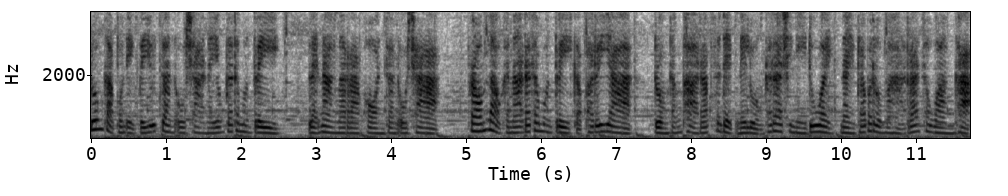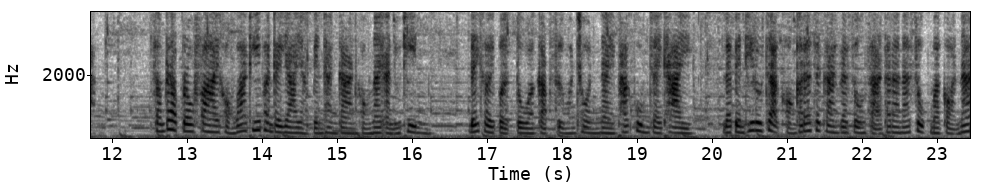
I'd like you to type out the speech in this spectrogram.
ร่วมกับพลเอกประยุทธ์จันทร์โอชานายกรัฐมนตรี และนางนาราพรจันทร์โอชา พร้อมเหล่าคณะรัฐมนตรีกับภริยารวมทั้งพารับเสด็จในหลวงพระราชินีด้วยในพระบรมมหาราชวังค่ะ สำหรับโปรไฟล์ของว่าที่ภรรยาอย่างเป็นทางการของนายอนุทิน ได้เคยเปิดตัวกับสื่อมวลชนในพักภูมิใจไทย และเป็นที่รู้จักของข้าราชการกระทรวงสาธารณสุขมาก่อนหน้า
